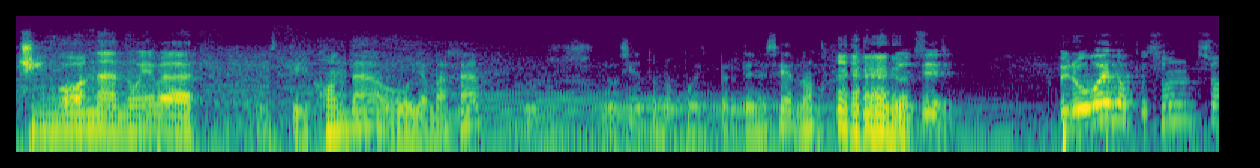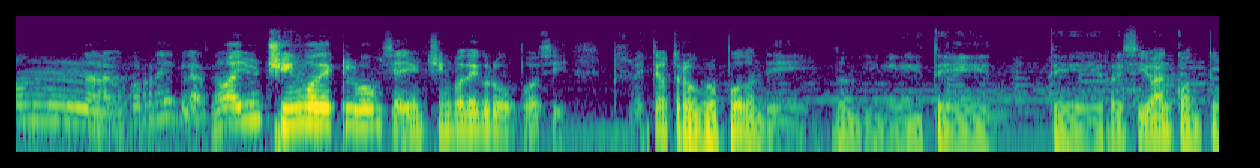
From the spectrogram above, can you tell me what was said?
chingona, nueva, este, Honda o Yamaha, pues lo siento, no puedes pertenecer, ¿no? Entonces, pero bueno, pues son, son a lo mejor reglas, ¿no? Hay un chingo de clubs y hay un chingo de grupos y pues vete a otro grupo donde, donde te, te reciban con tu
